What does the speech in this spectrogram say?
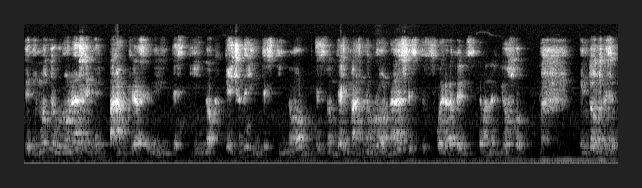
Tenemos neuronas en el páncreas, en el intestino. De hecho, en el intestino es donde hay más neuronas este, fuera del sistema nervioso. Entonces,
